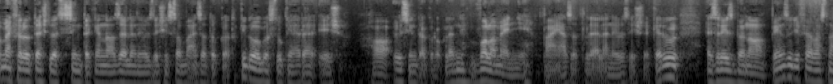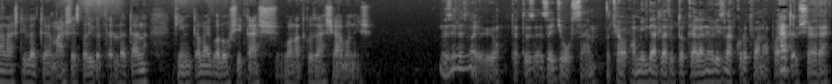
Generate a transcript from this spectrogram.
A megfelelő testületi szinteken az ellenőrzési szabályzatokat kidolgoztuk erre, és ha őszinte akarok lenni, valamennyi pályázat leellenőrzésre kerül. Ez részben a pénzügyi felhasználást, illetően másrészt pedig a területen kint a megvalósítás vonatkozásában is. Ezért ez nagyon jó. Tehát ez, ez egy jó szám. Hogyha ha mindent le tudtok ellenőrizni, akkor ott van apparátus hát, erre.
